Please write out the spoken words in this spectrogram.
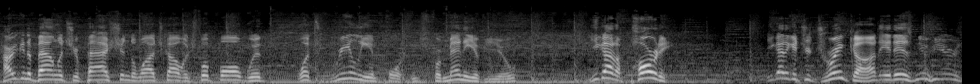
How are you going to balance your passion to watch college football with what's really important for many of you, you got to party. You got to get your drink on. It is New Year's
